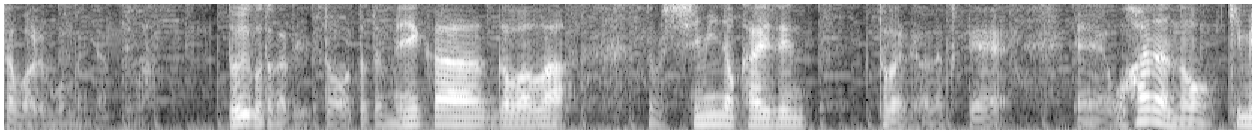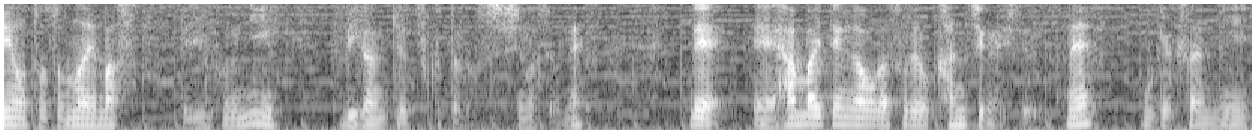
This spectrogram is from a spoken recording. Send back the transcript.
伝わるものになっています。どういうことかというと例えばメーカー側は例えばシミの改善とかではなくて、えーお肌のキメを整えますっていう風に美顔器を作ったとしますよね。で、えー販売店側がそれを勘違いしてですねお客さんに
